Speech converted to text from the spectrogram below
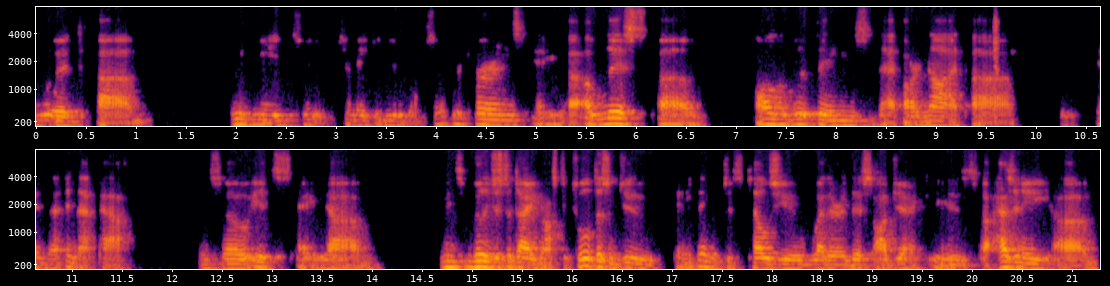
would, um, would need to, to make it mutable. So it returns a, a list of all of the things that are not, uh, in that, in that path. And so it's a, um, it's really just a diagnostic tool. It doesn't do anything. It just tells you whether this object is, uh, has any, um,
